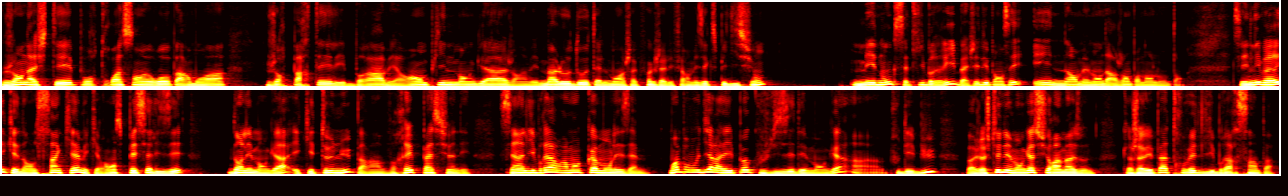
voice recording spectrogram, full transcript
j'en achetais pour 300 euros par mois. Je repartais les bras mais remplis de mangas. J'en avais mal au dos tellement à chaque fois que j'allais faire mes expéditions. Mais donc cette librairie, bah, j'ai dépensé énormément d'argent pendant longtemps. C'est une librairie qui est dans le cinquième et qui est vraiment spécialisée dans les mangas et qui est tenue par un vrai passionné. C'est un libraire vraiment comme on les aime. Moi, pour vous dire, à l'époque où je lisais des mangas, tout début, bah, j'achetais des mangas sur Amazon, car j'avais pas trouvé de libraire sympa.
